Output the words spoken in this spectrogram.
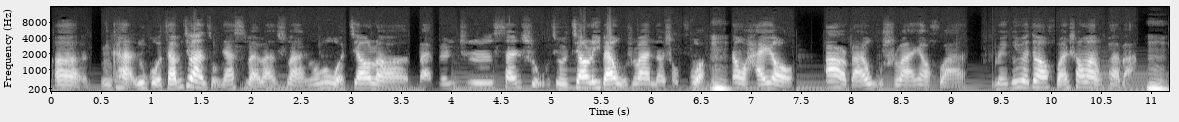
呃，你看，如果咱们就按总价四百万算，如果我交了百分之三十五，就是交了一百五十万的首付，嗯，那我还有二百五十万要还，每个月都要还上万块吧？嗯，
